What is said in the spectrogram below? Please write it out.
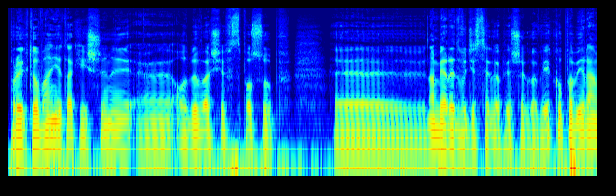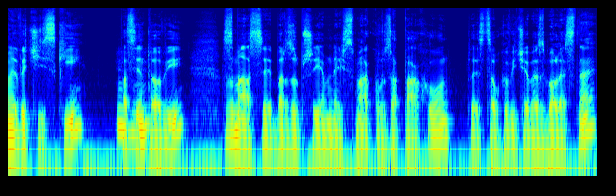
Projektowanie takiej szyny e, odbywa się w sposób e, na miarę XXI wieku. Pobieramy wyciski pacjentowi z masy bardzo przyjemnej smaku, zapachu. To jest całkowicie bezbolesne.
